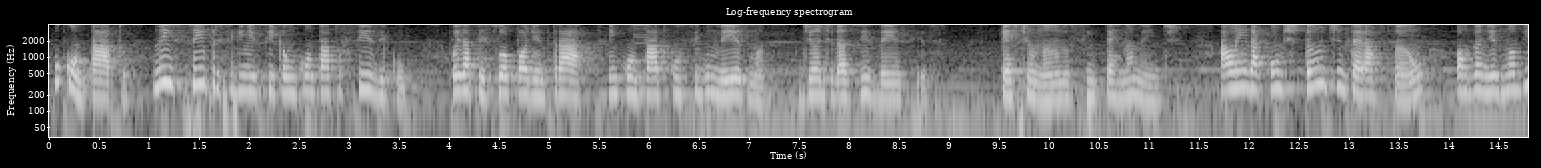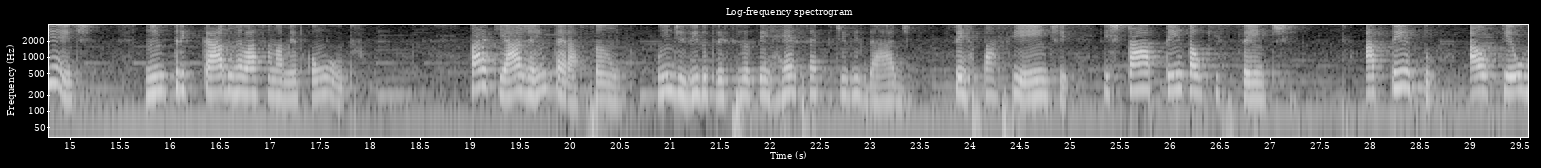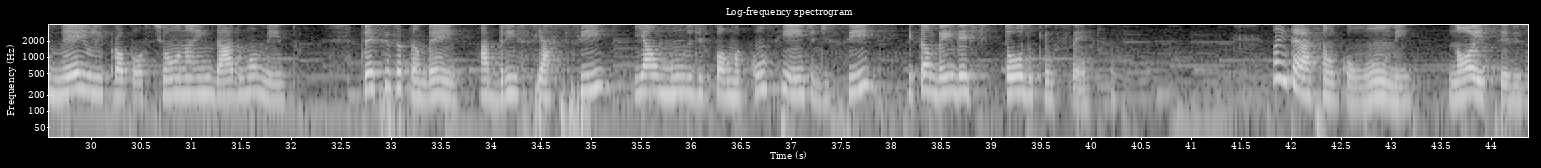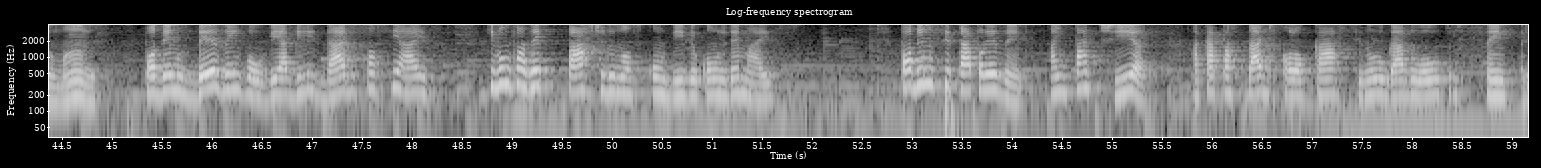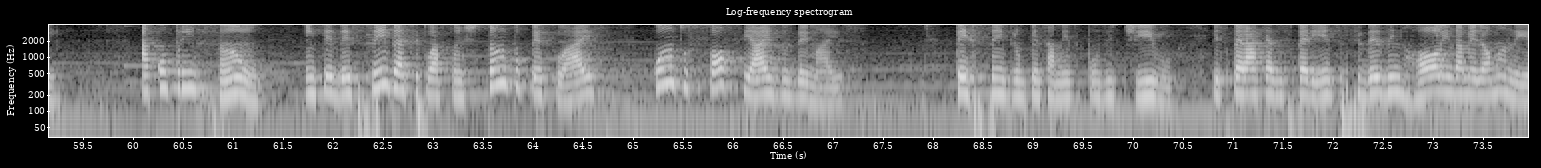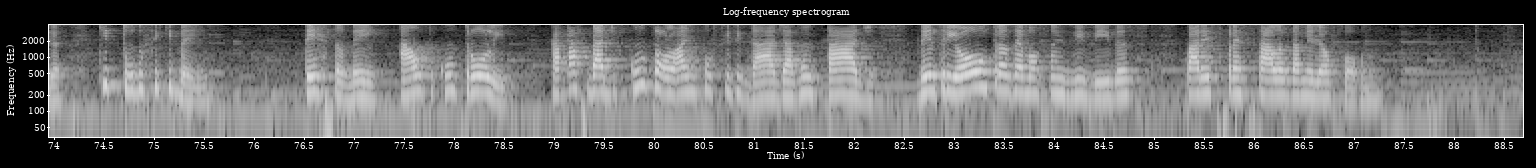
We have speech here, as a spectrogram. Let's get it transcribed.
O contato nem sempre significa um contato físico, pois a pessoa pode entrar em contato consigo mesma diante das vivências, questionando-se internamente, além da constante interação organismo-ambiente, no intricado relacionamento com o outro. Para que haja interação, o indivíduo precisa ter receptividade, ser paciente, estar atento ao que sente, atento ao que o meio lhe proporciona em dado momento. Precisa também abrir-se a si e ao mundo de forma consciente de si e também deste todo que o cerca. Na interação com o homem, nós, seres humanos, podemos desenvolver habilidades sociais que vão fazer parte do nosso convívio com os demais. Podemos citar, por exemplo, a empatia, a capacidade de colocar-se no lugar do outro sempre, a compreensão, entender sempre as situações tanto pessoais quanto sociais dos demais, ter sempre um pensamento positivo esperar que as experiências se desenrolem da melhor maneira, que tudo fique bem. Ter também autocontrole, capacidade de controlar a impulsividade, a vontade, dentre outras emoções vividas, para expressá-las da melhor forma.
